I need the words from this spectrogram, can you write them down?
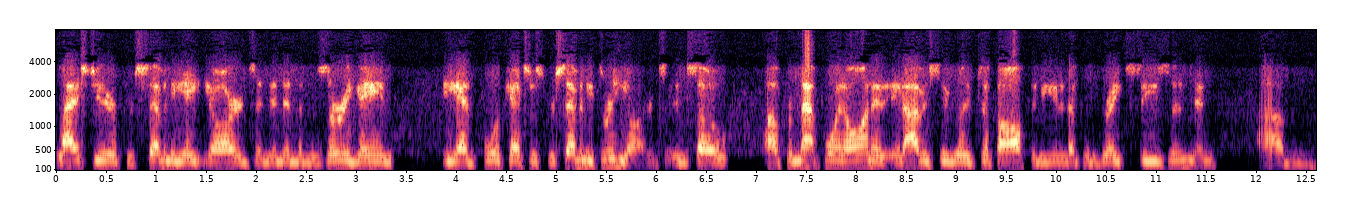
last year for 78 yards, and then in the Missouri game, he had four catches for 73 yards. And so uh, from that point on, it, it obviously really took off, and he ended up with a great season. And um,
